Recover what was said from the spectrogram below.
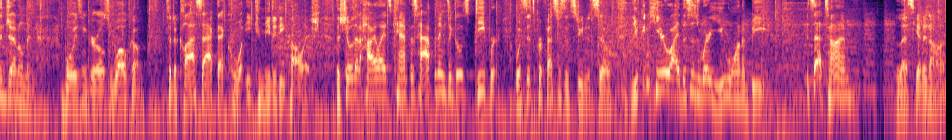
and gentlemen, boys and girls, welcome to the Class Act at Kauai Community College, the show that highlights campus happenings and goes deeper with its professors and students so you can hear why this is where you want to be. It's that time. Let's get it on.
